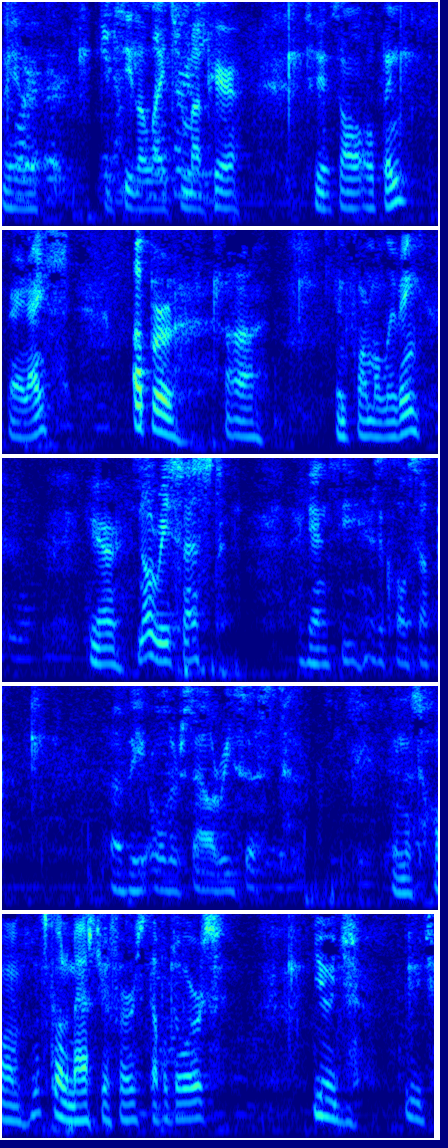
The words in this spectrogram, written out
Yeah, or, or, You you can know, see the lights from up here. See, it's all open, very nice. Upper uh, informal living. Here, no recessed. Again, see, here's a close-up of the older style recessed in this home. Let's go to master first, double doors. Huge, huge.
